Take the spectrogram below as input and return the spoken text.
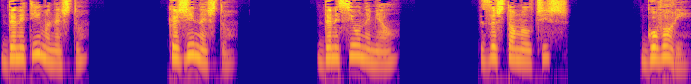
Да не ти има нещо? Кажи нещо. Да не си унемял? Защо мълчиш? Говори.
